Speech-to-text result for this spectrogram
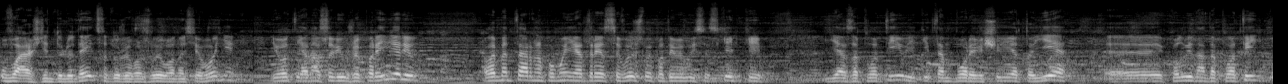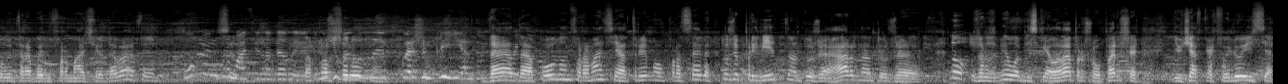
уважні до людей. Це дуже важливо на сьогодні. І от я на собі вже перевірив. Елементарно по моїй адресі вийшли, подивилися, скільки я заплатив, які там борги, якщо є, то є. е, Коли треба платити, коли треба інформацію давати. Повну інформацію надали, Так, тому що ви були першим клієнтом. Да, да, повну інформацію отримав про себе. Дуже привітно, дуже гарно, дуже ну зрозуміло, міський голова прийшов перше. Дівчатка хвилюється,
